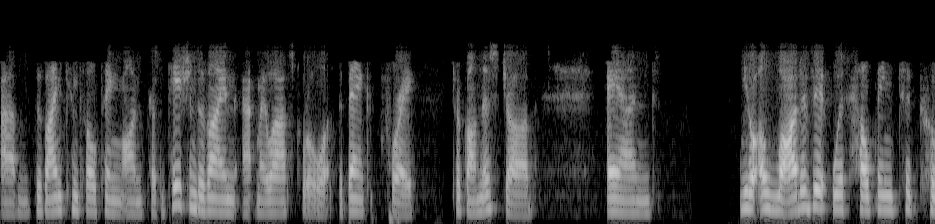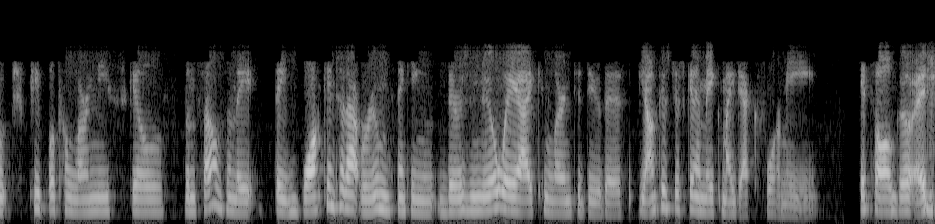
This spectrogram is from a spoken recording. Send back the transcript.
um, design consulting on presentation design at my last role at the bank before I took on this job. And, you know, a lot of it was helping to coach people to learn these skills themselves. And they, they walk into that room thinking, there's no way I can learn to do this. Bianca's just going to make my deck for me. It's all good.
